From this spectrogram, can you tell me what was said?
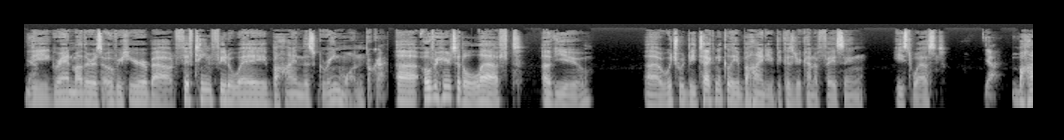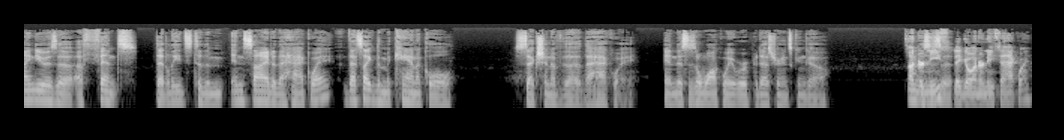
The grandmother is over here about 15 feet away behind this green one. Okay. Uh, over here to the left of you, uh, which would be technically behind you because you're kind of facing east west. Yeah. Behind you is a, a fence that leads to the inside of the hackway. That's like the mechanical section of the the hackway, and this is a walkway where pedestrians can go. Underneath, a- they go underneath the hackway.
